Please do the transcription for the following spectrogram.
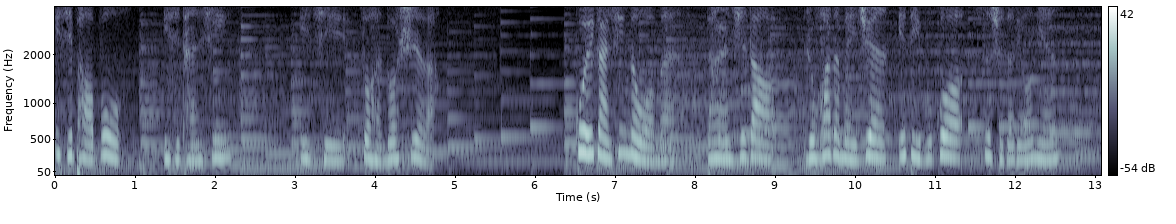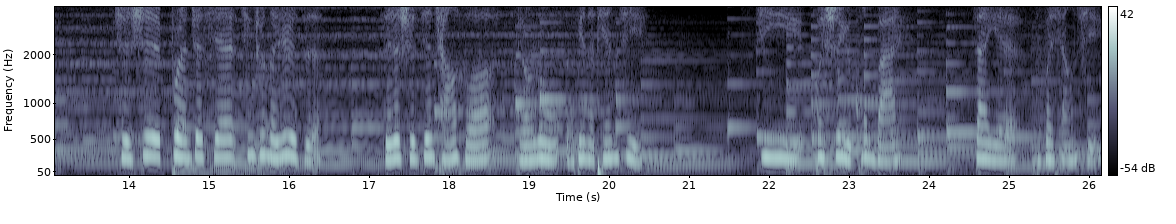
一起跑步、一起谈心、一起做很多事了。过于感性的我们。当然知道，如花的美眷也抵不过似水的流年。只是不忍这些青春的日子，随着时间长河流入无边的天际，记忆会失于空白，再也不被想起。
